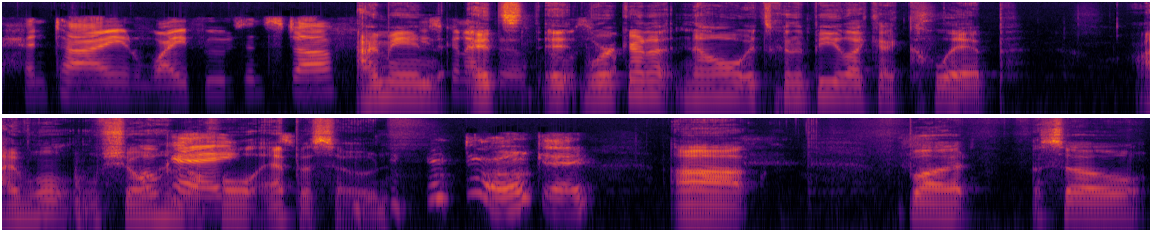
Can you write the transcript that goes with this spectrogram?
hentai and waifus and stuff. I mean, he's gonna it's to go it, we're gonna no, it's gonna be like a clip. I won't show him the whole episode. Oh, okay. Uh, but so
